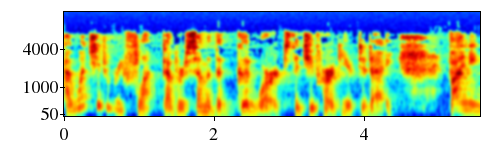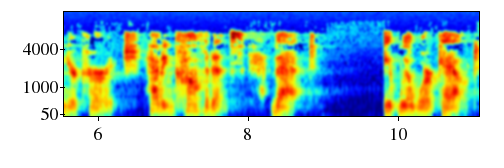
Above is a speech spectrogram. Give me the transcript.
I want you to reflect over some of the good words that you've heard here today. Finding your courage, having confidence that it will work out,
